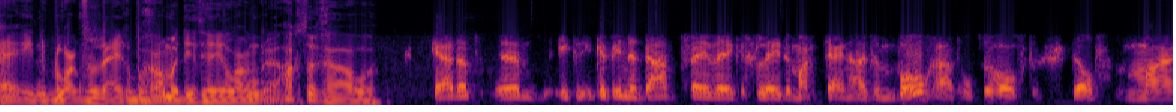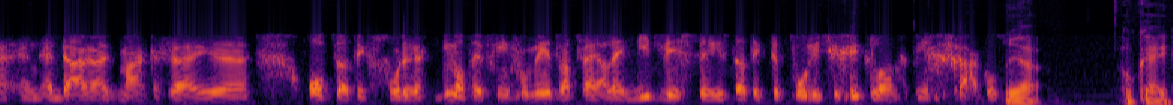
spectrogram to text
hè, in het belang van zijn eigen programma dit heel lang achtergehouden. Ja, dat, ehm, ik, ik heb inderdaad twee weken geleden Martijn uit een boogaard op de hoogte gesteld. Maar, en, en daaruit maken zij op dat ik voor de rest niemand heb geïnformeerd. Wat zij alleen niet wisten is dat ik de politie Griekenland heb ingeschakeld. Ja. Oké. Okay.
